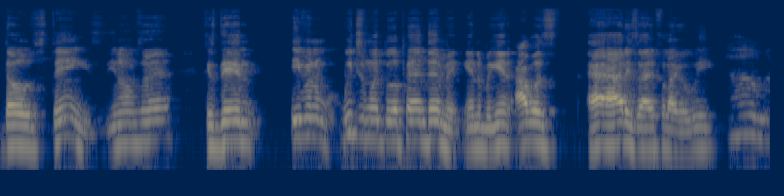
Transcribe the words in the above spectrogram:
those things. You know what I'm saying? Because then even we just went through a pandemic in the beginning. I was I had anxiety for like a week. Oh my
